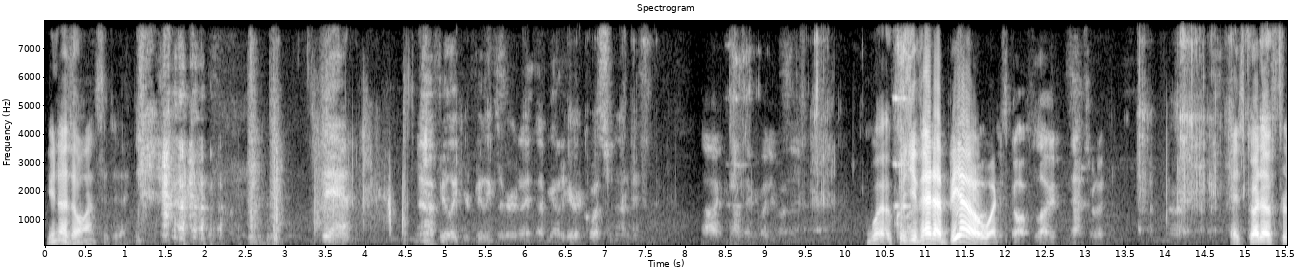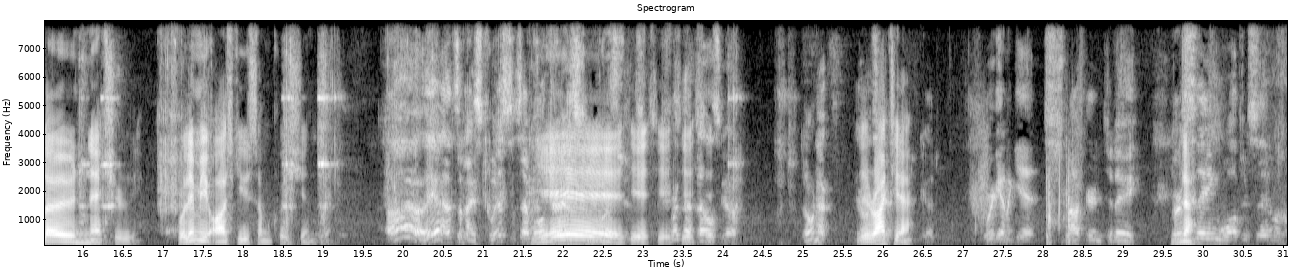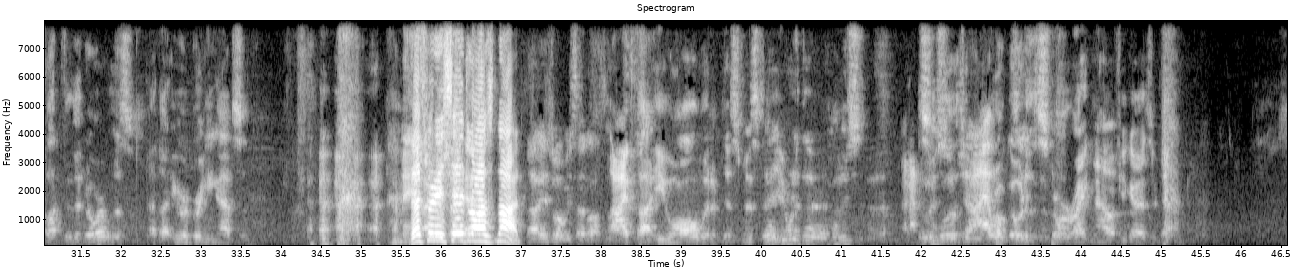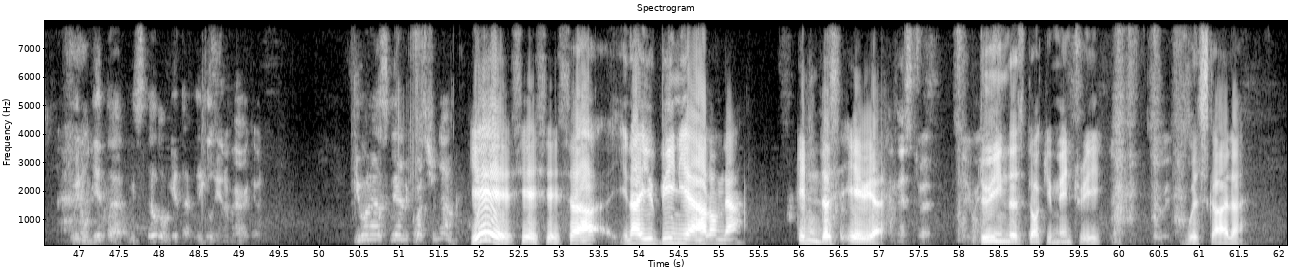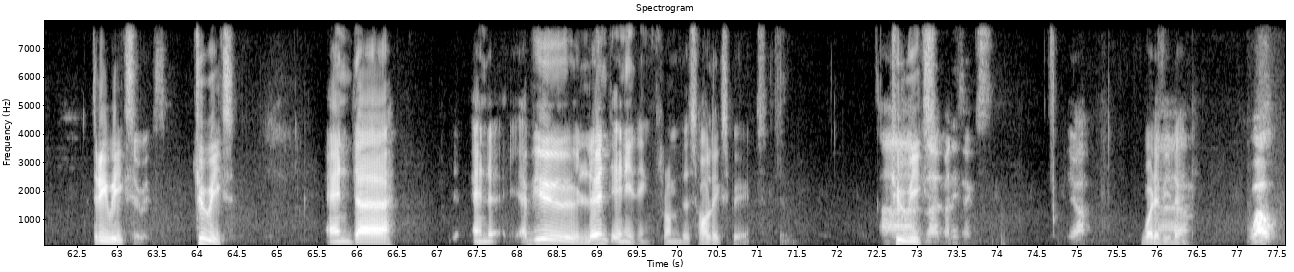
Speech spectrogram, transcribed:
You know the answer to that. Dan. Now I feel like your feelings are hurt. I, I've got to hear a question out of you. I can't think of any right now. Well, because you've had a beer or what? It's got to flow naturally. All right. It's got to flow naturally. Well, let me ask you some questions. Then. Oh, yeah, that's a nice twist. Let's have Walter Yes, yes, yes, Where'd yes, the bells go? Donut. They're right here. Good. We're going to get snockered today. First No. thing Walter said when I walked through the door was, I thought you were bringing absinthe. Man, That's I what he said last night. That is what we said last time. I thought you all would have dismissed Yeah, it. you wanted the halluc- uh, Absolutely. hallucinogen I will go to the store right now if you guys are down. We don't get that. We still don't get that legally in America. You want to ask Dan a question now? Yes, yes, yes. So, uh, you know, you've been here how long now? In this area, And this trip, doing this documentary Two weeks. with Skyler. Three weeks, Two weeks. two weeks. And, uh, and have you learned anything from this whole experience? Two Uh, weeks. Learned many things. Yeah. What have you Um, learned? Well,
